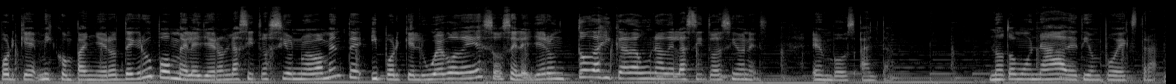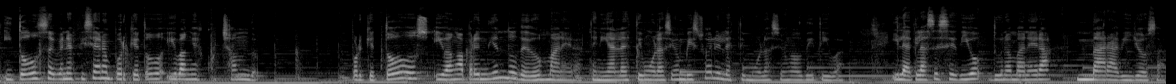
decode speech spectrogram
porque mis compañeros de grupo me leyeron la situación nuevamente y porque luego de eso se leyeron todas y cada una de las situaciones en voz alta. No tomó nada de tiempo extra y todos se beneficiaron porque todos iban escuchando, porque todos iban aprendiendo de dos maneras. Tenían la estimulación visual y la estimulación auditiva. Y la clase se dio de una manera maravillosa.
